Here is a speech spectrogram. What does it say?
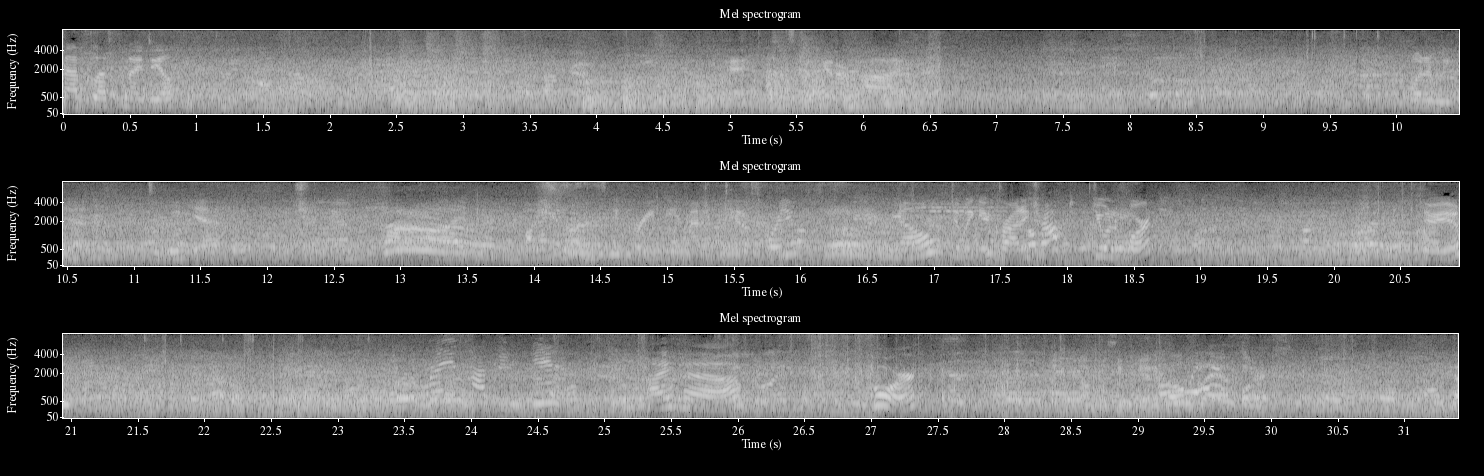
that's less than ideal. Okay, let's go get our pie. What did we get? Did we get chicken, pot pie, mushrooms, and gravy and mashed potatoes for you? No? Did we get karate chopped? Do you want a fork? Do you? I have fork. Hopefully I have fork.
